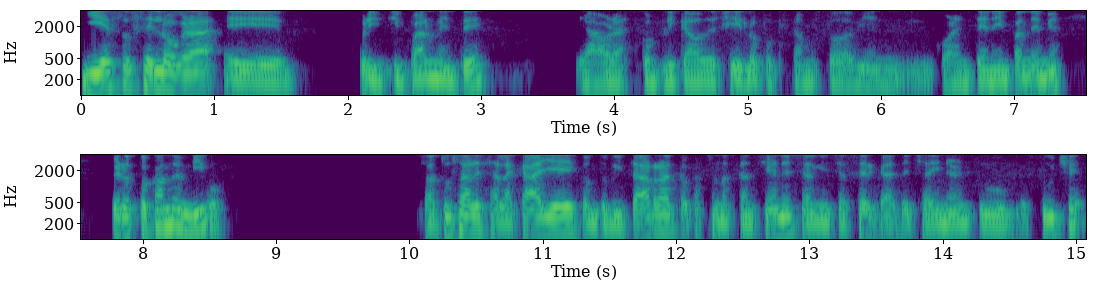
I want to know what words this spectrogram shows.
Y eso se logra eh, principalmente, y ahora es complicado decirlo porque estamos todavía en, cuarentena y en pandemia, pero tocando en vivo. O sea, tú sales a la calle con tu guitarra, tocas unas canciones, y alguien se acerca, te echa dinero en tu estuche.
